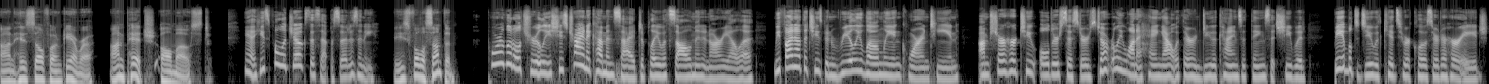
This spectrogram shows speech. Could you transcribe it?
on his cell phone camera, on pitch almost. Yeah, he's full of jokes this episode, isn't he? He's full of something. Poor little Truly, she's trying to come inside to play with Solomon and Ariella. We find out that she's been really lonely in quarantine. I'm sure her two older sisters don't really want to hang out with her and do the kinds of things that she would be able to do with kids who are closer to her age.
